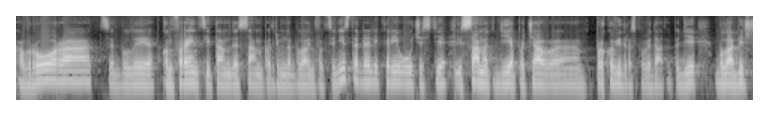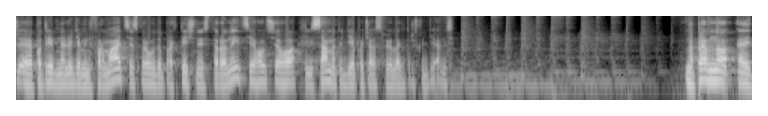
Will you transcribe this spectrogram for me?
Аврора, це були конференції, там, де саме потрібна була інфекціоніста для лікарів участі. І саме тоді я почав е, про ковід розповідати. Тоді була більш потрібна людям інформація з приводу практичної сторони цього всього. І саме тоді я почав свою лекторську діяльність. Напевно, е,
